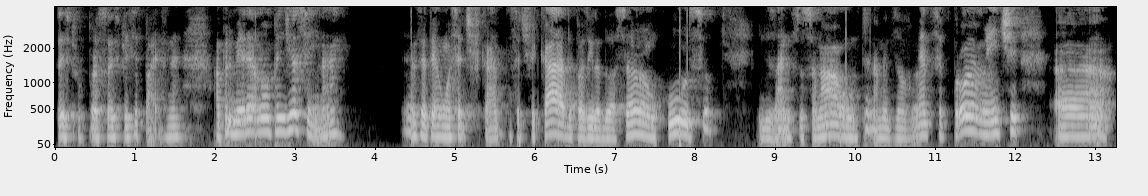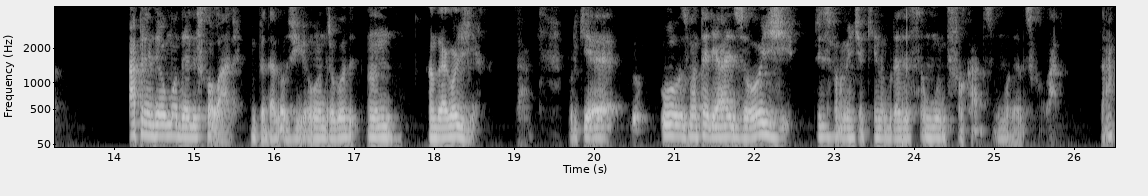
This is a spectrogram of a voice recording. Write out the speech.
três preocupações principais, né? A primeira eu não aprendi assim, né? Você tem algum certificado, certificado pós-graduação, curso em design institucional, treinamento e desenvolvimento, você provavelmente uh, aprender o modelo escolar em pedagogia ou andragogia. Tá? Porque os materiais hoje, principalmente aqui no Brasil, são muito focados no modelo escolar. Tá?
